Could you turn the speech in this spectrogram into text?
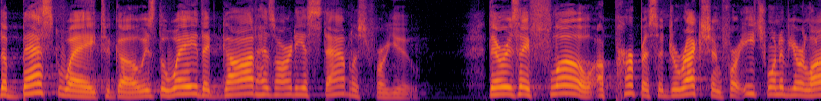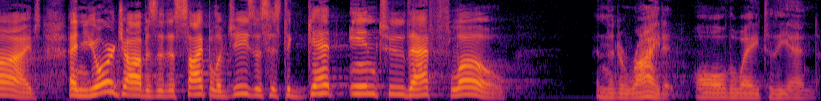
The best way to go is the way that God has already established for you. There is a flow, a purpose, a direction for each one of your lives. And your job as a disciple of Jesus is to get into that flow and then to ride it all the way to the end.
